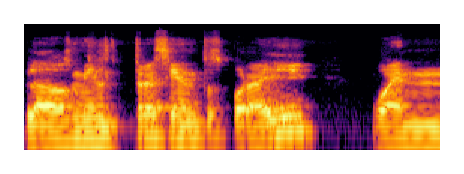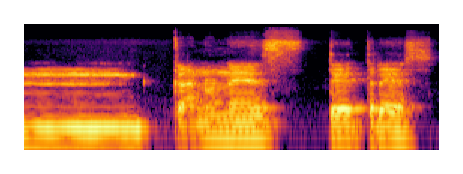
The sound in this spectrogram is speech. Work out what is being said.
la 2300 por ahí, o en Canon es T3.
